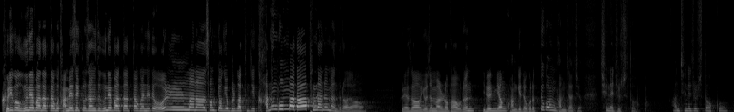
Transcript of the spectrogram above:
그리고 은혜 받았다고 담에색 도상에서 은혜 받았다고 했는데 얼마나 성격이 불같은지 가는 곳마다 분란을 만들어요. 그래서 요즘 말로 바울은 일명 관계적으로 뜨거운 감자죠. 친해질 수도 없고 안 친해질 수도 없고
